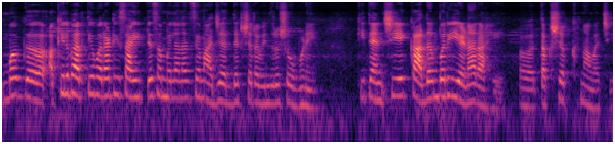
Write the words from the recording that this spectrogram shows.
मग अखिल भारतीय मराठी साहित्य संमेलनाचे माजी अध्यक्ष रवींद्र शोभणे की त्यांची एक कादंबरी येणार आहे तक्षक नावाची.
